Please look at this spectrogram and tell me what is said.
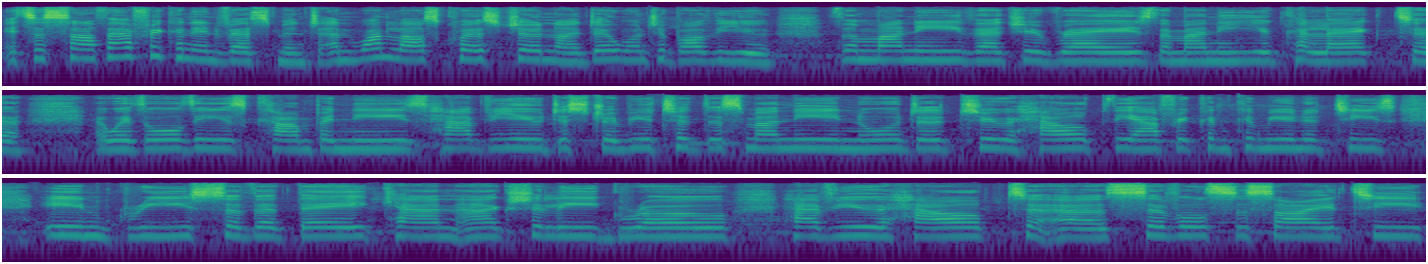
It's a South African investment. And one last question, I don't want to bother you. The money that you raise, the money you collect uh, with all these companies, have you distributed this money in order to help the African communities in Greece so that they can actually grow? Have have you helped uh, civil society?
